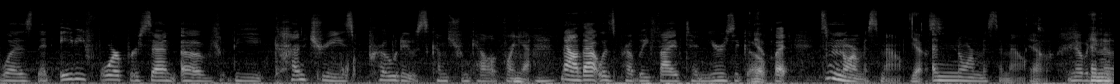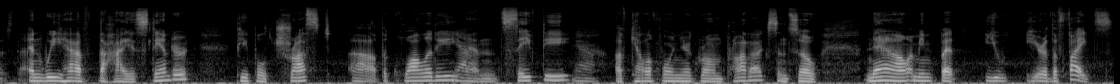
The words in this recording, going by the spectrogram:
was that 84% of the country's produce comes from California. Now that was probably five, ten years ago, Mm-hmm. Yep. but it's an enormous amount. Yes. enormous amount. Yeah. nobody and, knows that. And we have the highest standard. People trust uh, the quality Yeah. and safety Yeah. of California grown products. And so now, I mean, but you hear the fights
